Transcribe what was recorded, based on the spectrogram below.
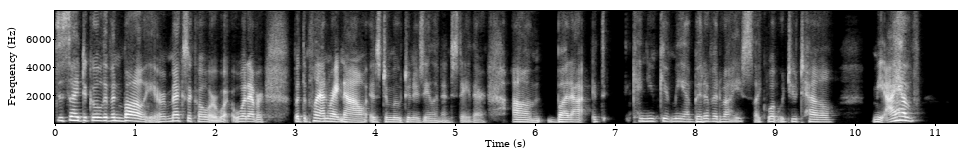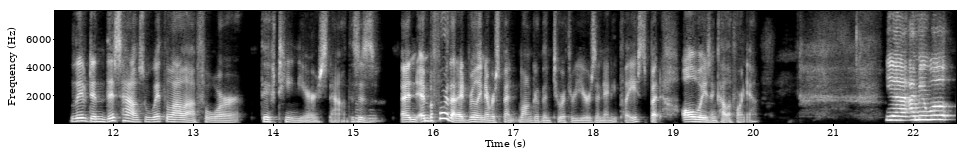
decide to go live in Bali or Mexico or wh- whatever. But the plan right now is to move to New Zealand and stay there. Um, but I, it, can you give me a bit of advice? Like, what would you tell me? I have lived in this house with Lala for 15 years now. This is Mhm. and and before that, I'd really never spent longer than two or three years in any place, but always in California. Yeah, I mean, well,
